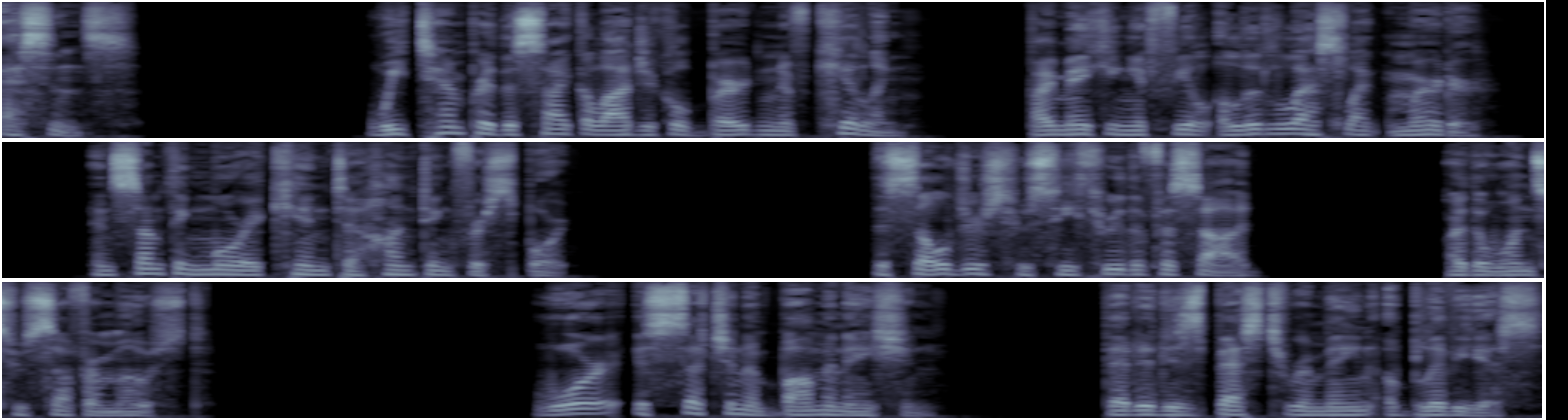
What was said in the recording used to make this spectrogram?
essence. We temper the psychological burden of killing by making it feel a little less like murder and something more akin to hunting for sport. The soldiers who see through the facade are the ones who suffer most. War is such an abomination that it is best to remain oblivious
